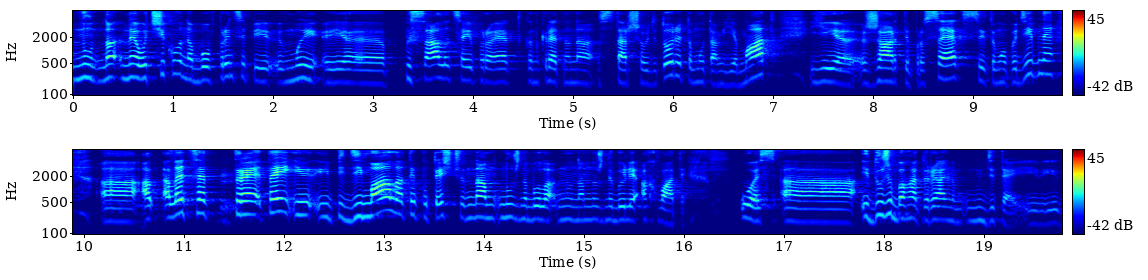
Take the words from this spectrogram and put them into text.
ну, на- неочікувано, бо в принципі ми е, писали цей проект конкретно на старшу аудиторію, тому там є мат, є жарти про секс і тому подібне. А- але це те і, підіймало, типу, те, що нам нужно було, ну, нам нужні були охвати. Ось а, і дуже багато реально дітей. І,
